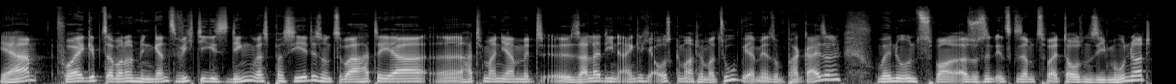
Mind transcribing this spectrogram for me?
Ja, vorher gibt's aber noch ein ganz wichtiges Ding, was passiert ist. Und zwar hatte ja, äh, hatte man ja mit äh, Saladin eigentlich ausgemacht, hör mal zu, wir haben ja so ein paar Geiseln. Und wenn du uns zwar, also es sind insgesamt 2700,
